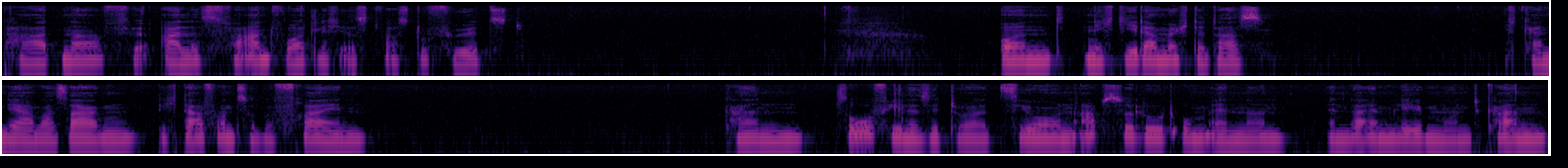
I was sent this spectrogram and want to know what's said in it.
Partner für alles verantwortlich ist, was du fühlst. Und nicht jeder möchte das. Ich kann dir aber sagen, dich davon zu befreien, kann so viele Situationen absolut umändern in deinem Leben und kann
